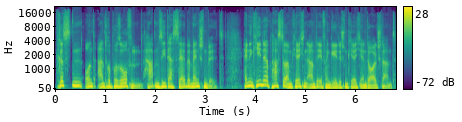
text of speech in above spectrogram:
Christen und Anthroposophen, haben sie dasselbe Menschenbild? Henning Kiene, Pastor am Kirchenamt der Evangelischen Kirche in Deutschland.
